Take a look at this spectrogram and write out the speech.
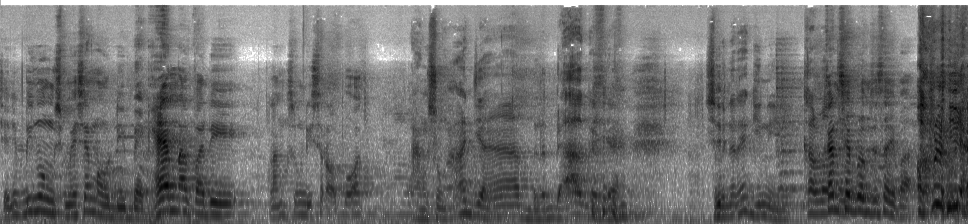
Sini bingung smashnya mau di backhand apa di langsung diserobot. Langsung aja, beledag aja. Sebenarnya gini, kalau Kan saya belum selesai Pak. Oh belum ya?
